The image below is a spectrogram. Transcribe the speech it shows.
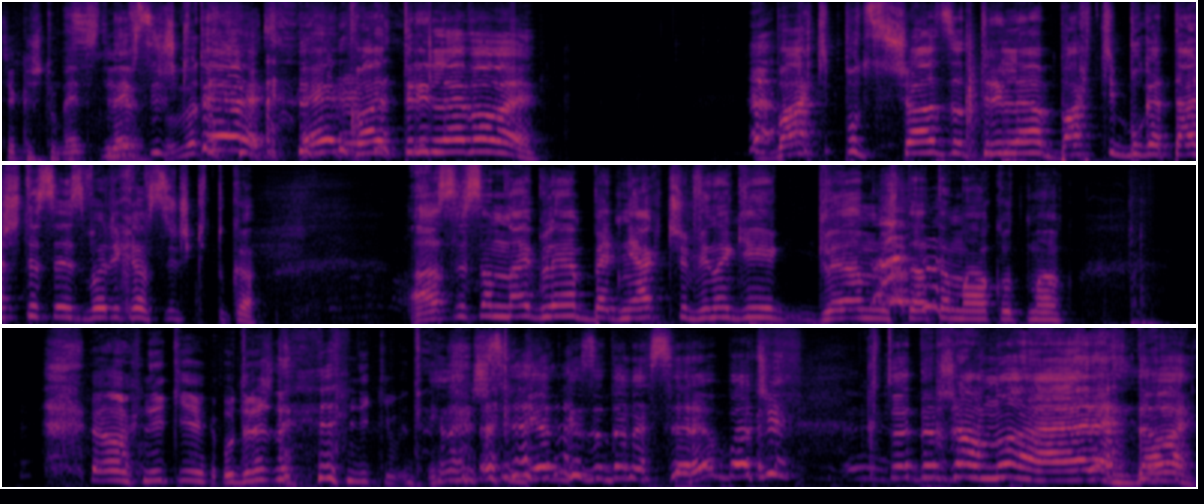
Цъкаш тук Не, не всичките! Е, това е 3 лева, бе! Бах ти подсушават за 3 лева, бах ти богаташите се извадиха всички тука. Аз ли съм най-големия бедняк, че винаги гледам нещата малко от малко. Ох, Ники, удръжна. Ники, Иначе си бият га за да не сере, обаче като е държавно, айде, давай.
